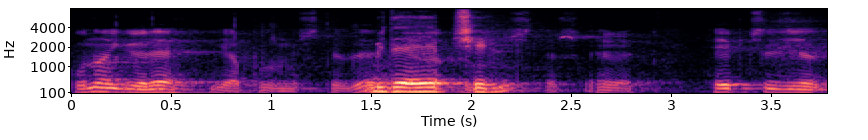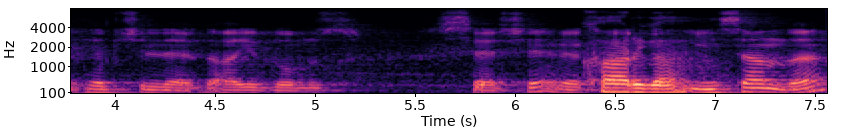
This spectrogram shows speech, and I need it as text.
buna göre yapılmıştır değil Bir mi? de hepçil. Evet. Hepçil, hepçillerde ayı, domuz, serçe ve Karga. İnsan da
